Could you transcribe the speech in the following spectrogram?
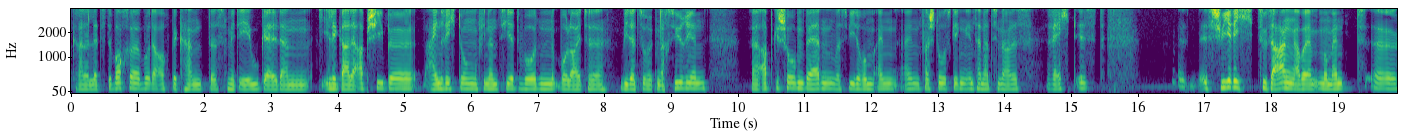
Gerade letzte Woche wurde auch bekannt, dass mit EU-Geldern illegale Abschiebeeinrichtungen finanziert wurden, wo Leute wieder zurück nach Syrien äh, abgeschoben werden, was wiederum ein, ein Verstoß gegen internationales Recht ist. Äh, ist schwierig zu sagen, aber im Moment äh,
